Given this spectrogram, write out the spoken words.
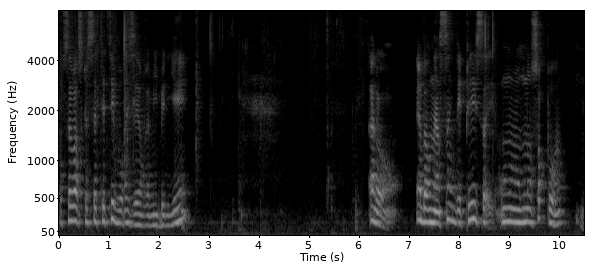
pour savoir ce que cet été vous réserve, ami bélier. Alors, eh ben on a un 5 d'épée, on n'en sort pas. Hein. Vous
